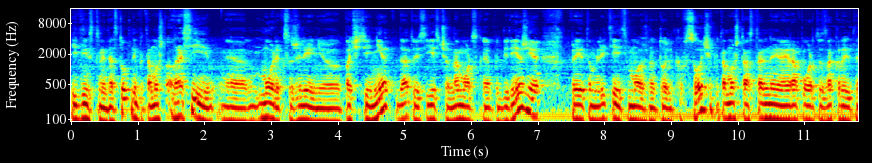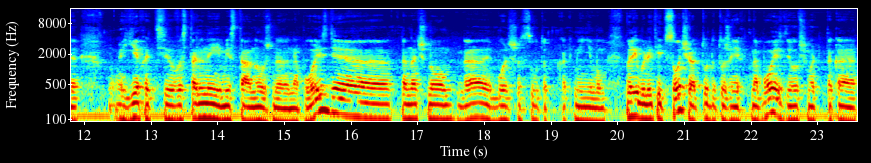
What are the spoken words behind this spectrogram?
единственный доступный, потому что в России э, моря, к сожалению, почти нет, да, то есть есть Черноморское побережье, при этом лететь можно только в Сочи, потому что остальные аэропорты закрыты. Ехать в остальные места нужно на поезде э, на ночном, да, больше суток как минимум. Ну, либо лететь в Сочи, оттуда тоже ехать на поезде. В общем, это такая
